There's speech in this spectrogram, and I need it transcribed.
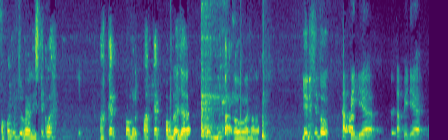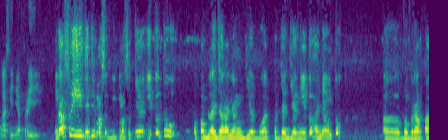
Pokoknya jurnalistik lah. Paket pem- paket pembelajaran itu juta kalau nggak salah. Dia di situ Tapi dia tapi dia ngasihnya free. nggak free jadi maksud maksudnya itu tuh pembelajaran yang dia buat perjanjiannya itu hanya untuk eh, beberapa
